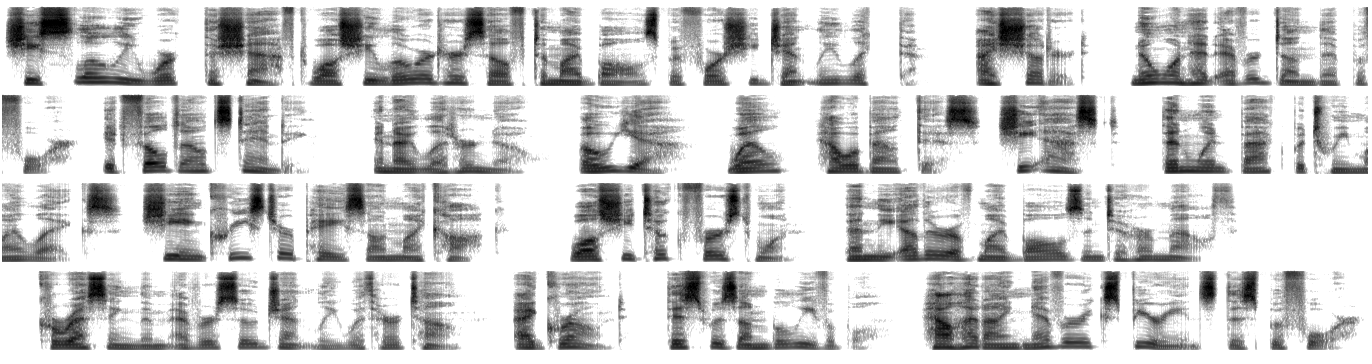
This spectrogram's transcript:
She slowly worked the shaft while she lowered herself to my balls before she gently licked them. I shuddered. No one had ever done that before. It felt outstanding, and I let her know. Oh, yeah. Well, how about this? She asked, then went back between my legs. She increased her pace on my cock, while she took first one, then the other of my balls into her mouth, caressing them ever so gently with her tongue. I groaned. This was unbelievable. How had I never experienced this before?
